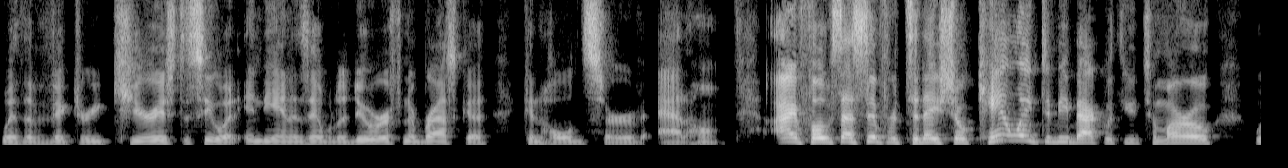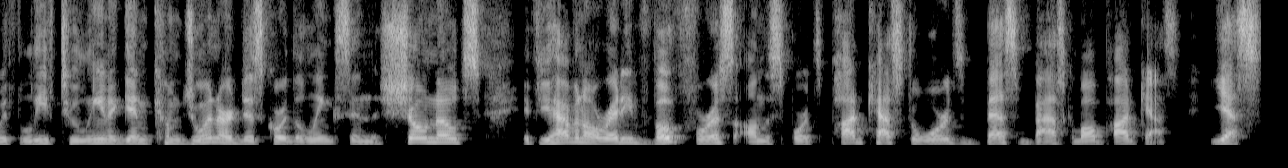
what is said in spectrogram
with a victory. Curious to see what Indiana is able to do or if Nebraska can hold serve at home. All right, folks, that's it for today's show. Can't wait to be back with you tomorrow with Leaf Tulane. Again, come join our Discord. The link's in the show notes. If you haven't already, vote for us on the Sports Podcast Awards Best Basketball Podcast. Yes,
